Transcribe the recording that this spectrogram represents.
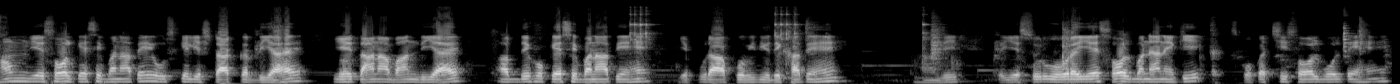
हम ये सॉल कैसे बनाते हैं उसके लिए स्टार्ट कर दिया है ये ताना बाँध दिया है। अब देखो कैसे बनाते हैं ये पूरा आपको वीडियो दिखाते हैं। हाँ जी तो ये शुरू हो रही है सॉल बनाने की इसको कच्ची सॉल बोलते हैं।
